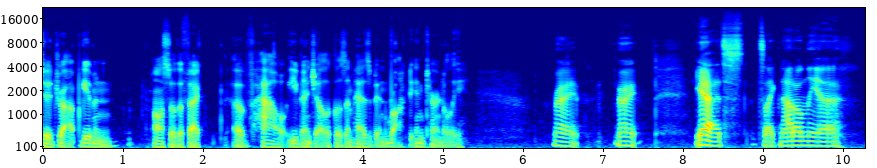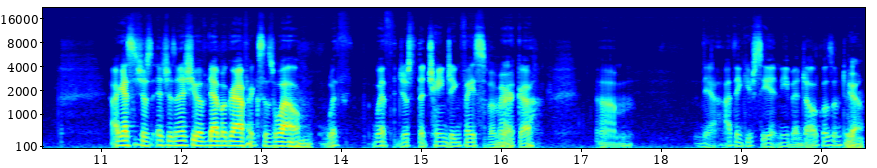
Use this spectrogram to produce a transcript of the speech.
to drop given also the fact of how evangelicalism has been rocked internally Right. Right. Yeah, it's it's like not only a I guess it's just it's just an issue of demographics as well Mhm. with with just the changing face of America. Um, yeah, I think you see it in evangelicalism too. Yeah.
